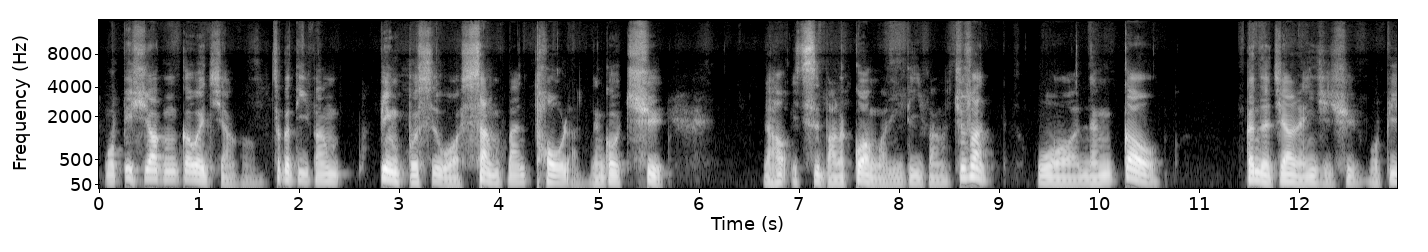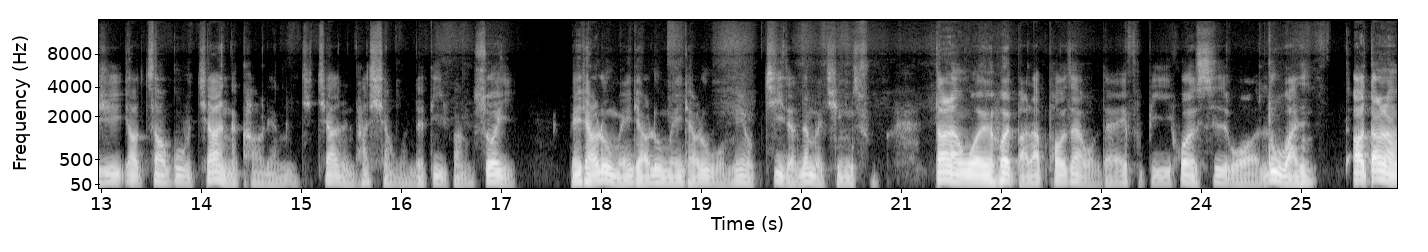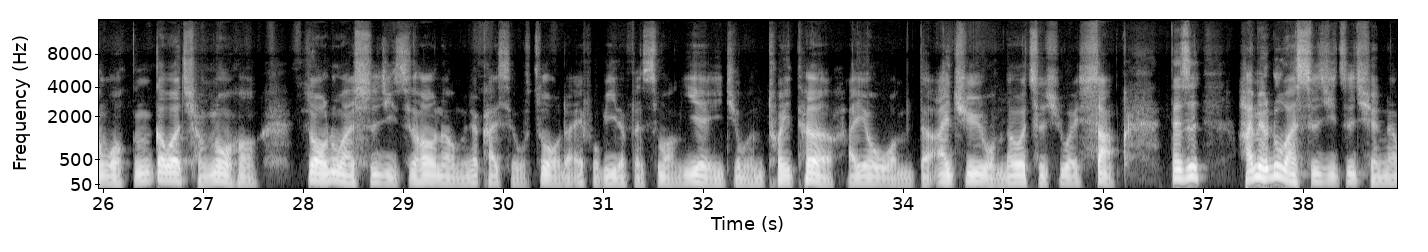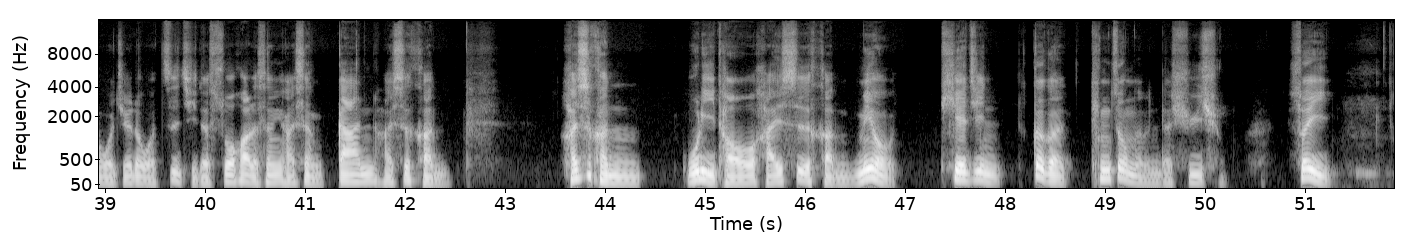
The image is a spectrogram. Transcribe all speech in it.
我必须要跟各位讲哦，这个地方并不是我上班偷懒能够去，然后一次把它逛完的地方。就算我能够跟着家人一起去，我必须要照顾家人的考量以及家人他想玩的地方，所以每一条路、每一条路、每一条路我没有记得那么清楚。当然，我也会把它抛在我的 FB，或者是我录完哦。当然，我跟各位承诺哈，做录完十集之后呢，我们就开始做我的 FB 的粉丝网页，以及我们推特，还有我们的 IG，我们都会持续会上。但是还没有录完十集之前呢，我觉得我自己的说话的声音还是很干，还是很还是很无厘头，还是很没有贴近各个听众们的需求。所以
